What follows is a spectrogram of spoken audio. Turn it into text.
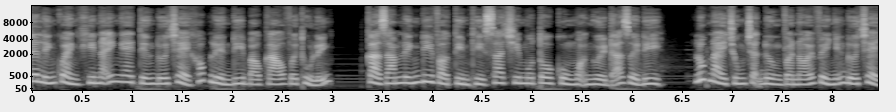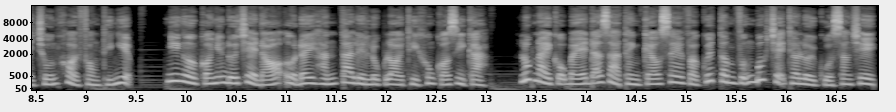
Tên lính quèn khi nãy nghe tiếng đứa trẻ khóc liền đi báo cáo với thủ lĩnh. Cả giám lính đi vào tìm thì Sachimoto cùng mọi người đã rời đi. Lúc này chúng chặn đường và nói về những đứa trẻ trốn khỏi phòng thí nghiệm. Nghi ngờ có những đứa trẻ đó ở đây hắn ta liền lục lòi thì không có gì cả. Lúc này cậu bé đã giả thành kéo xe và quyết tâm vững bước chạy theo lời của Sang Chê.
